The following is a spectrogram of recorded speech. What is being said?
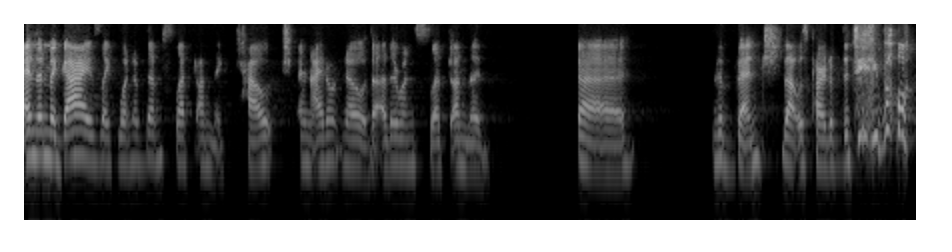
And then the guys like one of them slept on the couch and i don't know the other one slept on the uh the bench that was part of the table.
